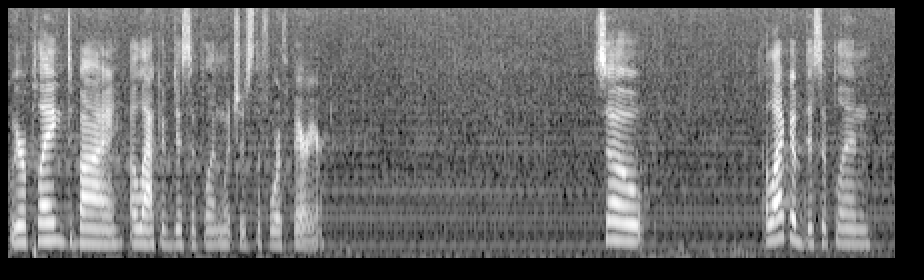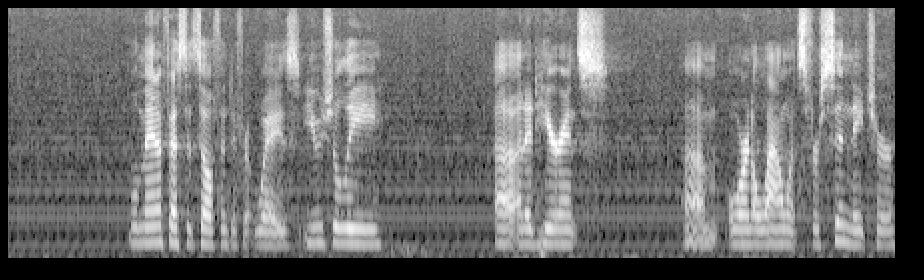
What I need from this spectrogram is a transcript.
We are plagued by a lack of discipline, which is the fourth barrier. So, a lack of discipline will manifest itself in different ways, usually uh, an adherence um, or an allowance for sin nature.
